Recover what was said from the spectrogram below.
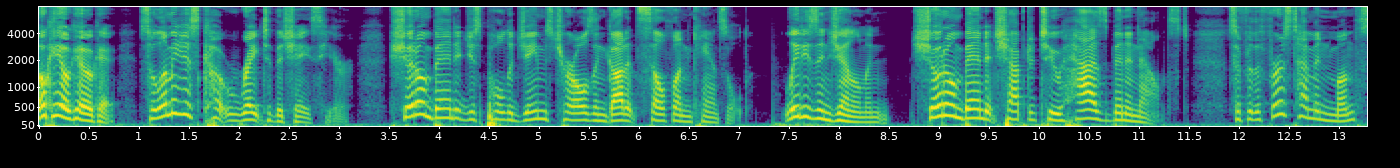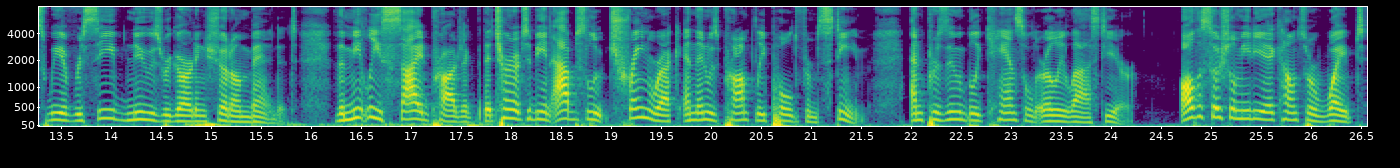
Okay, okay, okay. So let me just cut right to the chase here. Showdown Bandit just pulled a James Charles and got itself uncancelled. Ladies and gentlemen, Showdown Bandit Chapter 2 has been announced. So for the first time in months, we have received news regarding Showdown Bandit, the Meatly side project that turned out to be an absolute train wreck and then was promptly pulled from Steam, and presumably cancelled early last year. All the social media accounts were wiped,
